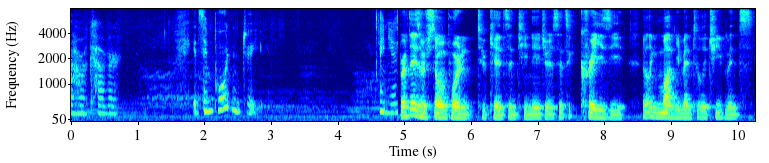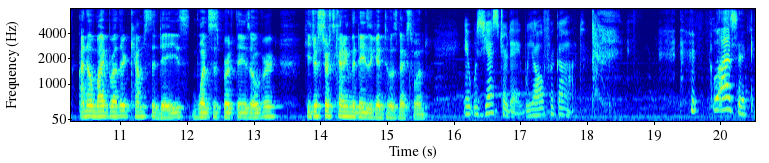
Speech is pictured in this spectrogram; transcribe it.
I'll recover. It's important to you. And yes, Birthdays are so important to kids and teenagers. It's crazy. They're like monumental achievements. I know my brother counts the days. Once his birthday is over, he just starts counting the days again till his next one. it was yesterday. We all forgot. Classic.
